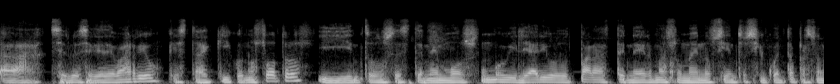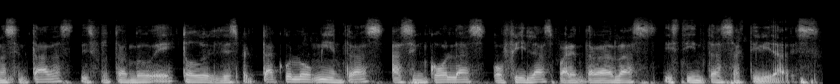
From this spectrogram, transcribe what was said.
a Cervecería de Barrio que está aquí con nosotros y entonces tenemos un mobiliario para tener más o menos 150 personas sentadas disfrutando de todo el espectáculo mientras hacen colas o filas para entrar a las distintas actividades.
